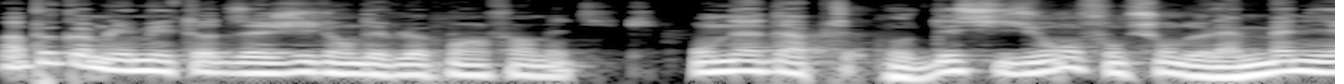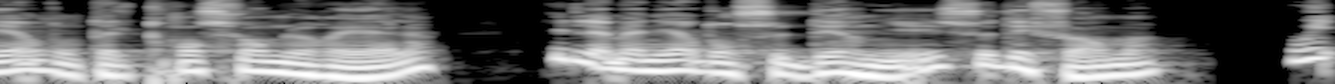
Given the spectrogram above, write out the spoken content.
un peu comme les méthodes agiles en développement informatique. On adapte nos décisions en fonction de la manière dont elles transforment le réel, et de la manière dont ce dernier se déforme. Oui,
